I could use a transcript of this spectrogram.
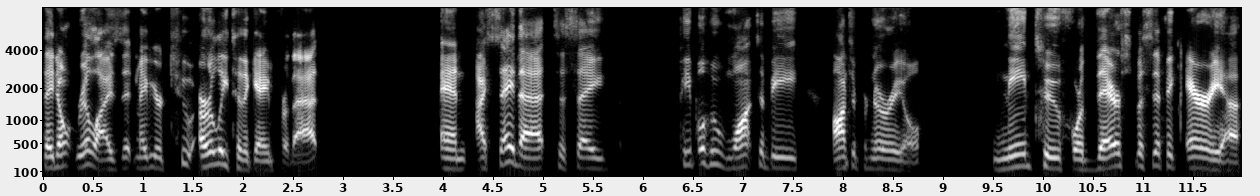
they don't realize that maybe you're too early to the game for that and I say that to say people who want to be entrepreneurial need to, for their specific area,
